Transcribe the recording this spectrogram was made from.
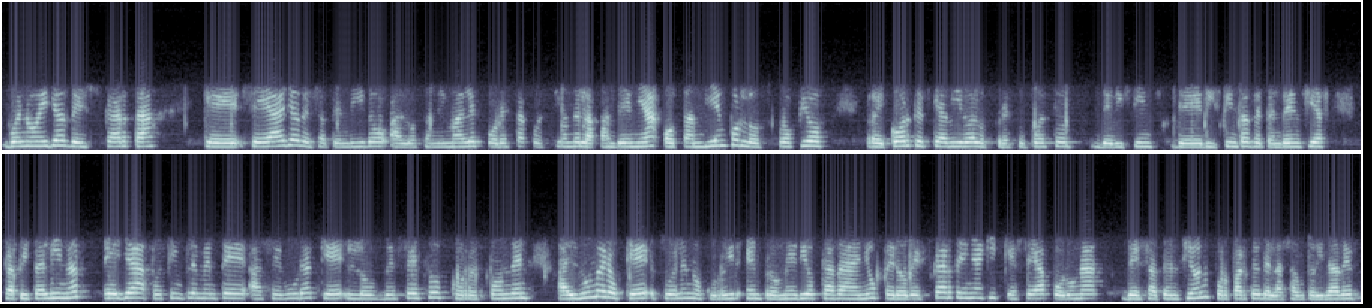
bueno, ella descarta que se haya desatendido a los animales por esta cuestión de la pandemia o también por los propios recortes que ha habido a los presupuestos de, de distintas dependencias capitalinas, ella pues simplemente asegura que los decesos corresponden al número que suelen ocurrir en promedio cada año, pero descarta Iñaki que sea por una desatención por parte de las autoridades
